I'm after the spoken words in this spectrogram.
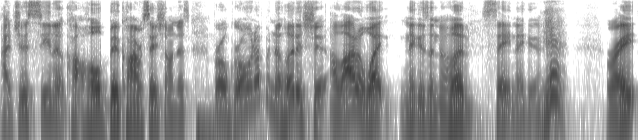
I just seen a co- whole big conversation on this, bro. Growing up in the hood and shit, a lot of white niggas in the hood say nigga. Yeah. shit, right.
